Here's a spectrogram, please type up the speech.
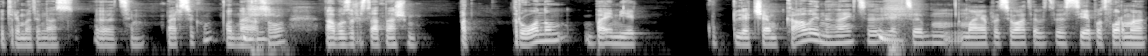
підтримати нас е, цим персиком одноразово, або зростати нашим патроном Баймія куплячем кави. Не знаю, як це як це має працювати з цією платформою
